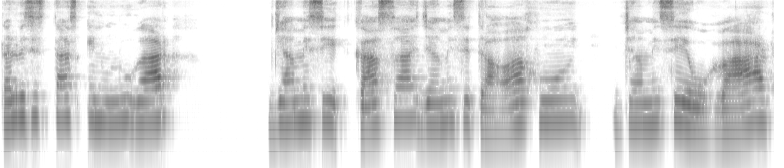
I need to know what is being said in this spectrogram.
tal vez estás en un lugar, llámese casa, llámese trabajo, llámese hogar,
